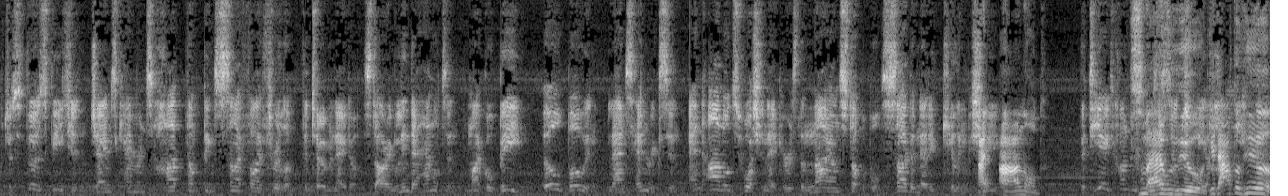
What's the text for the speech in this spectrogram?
which was first featured in James Cameron's heart-thumping sci-fi thriller, The Terminator, starring Linda Hamilton, Michael Biehn, Earl Boen, Lance Henriksen, and Arnold Schwarzenegger as the nigh unstoppable cybernetic killing machine. I. Arnold. The T-800 What's the matter with you? Get out of here.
